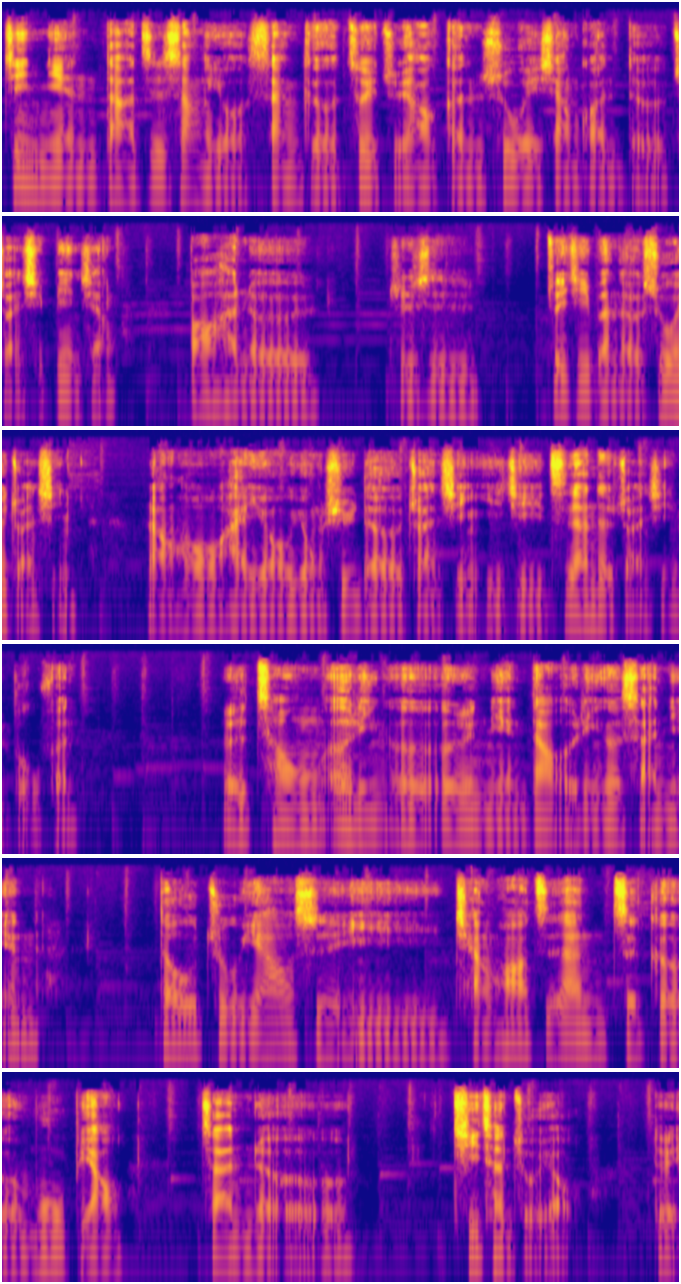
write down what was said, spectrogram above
近年大致上有三个最主要跟数位相关的转型面向，包含了就是最基本的数位转型，然后还有永续的转型以及治安的转型部分。而从二零二二年到二零二三年，都主要是以强化治安这个目标占了。七成左右，对，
